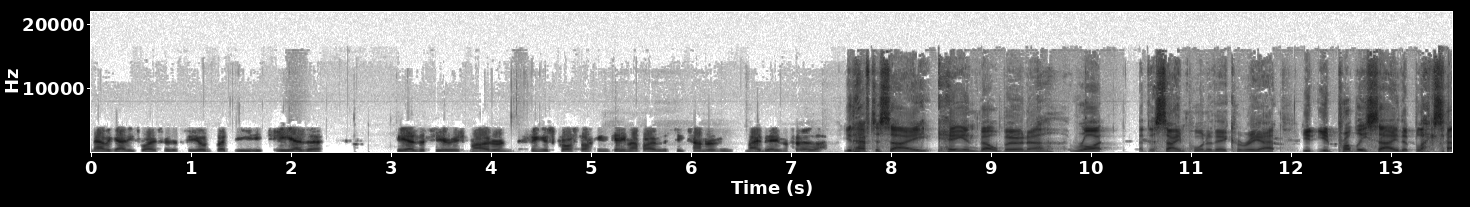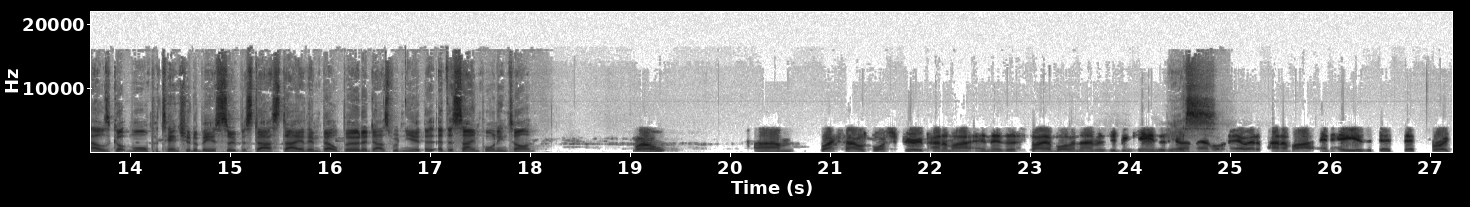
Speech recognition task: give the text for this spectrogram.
navigate his way through the field, but he he has a he has a serious motor, and fingers crossed I can get him up over the 600 and maybe even further. You'd have to say he and Balberna, right at the same point of their career, you'd, you'd probably say that Black Sail's got more potential to be a superstar stayer than Balberna does, wouldn't you, at, at the same point in time? Well, um, Black Sail's by Superior Panama, and there's a stayer by the name of Zipping Kansas Yes. going around right now out of Panama, and he is a dead set for it.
